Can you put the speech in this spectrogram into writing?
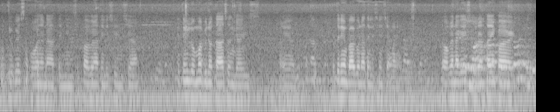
Ito guys, nakuha na natin yung bago natin lisensya. Ito yung luma, binutasan guys. Ayan. Ito na yung bago natin lisensya ngayon. Okay na guys, meron tayong card.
